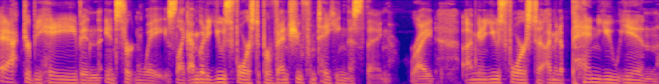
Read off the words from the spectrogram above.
act or behave in in certain ways. Like I'm going to use force to prevent you from taking this thing, right? I'm going to use force to I'm going to pen you in.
